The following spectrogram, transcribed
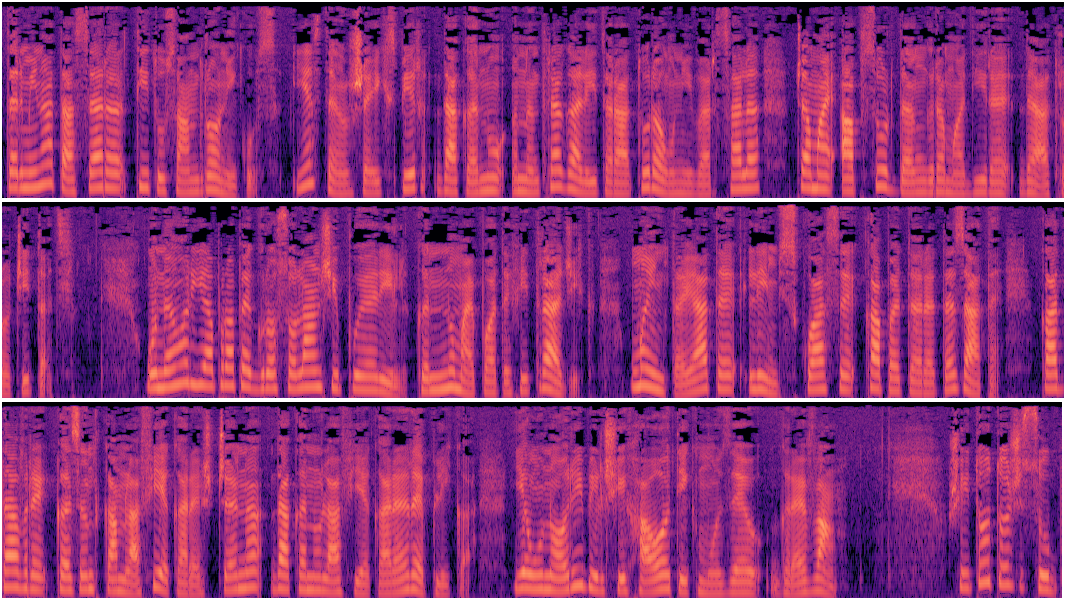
Terminat seară Titus Andronicus. Este în Shakespeare, dacă nu în întreaga literatură universală, cea mai absurdă îngrămădire de atrocități. Uneori e aproape grosolan și pueril, când nu mai poate fi tragic. Mâini tăiate, limbi scoase, capete retezate, cadavre căzând cam la fiecare scenă, dacă nu la fiecare replică. E un oribil și haotic muzeu grevan și totuși sub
